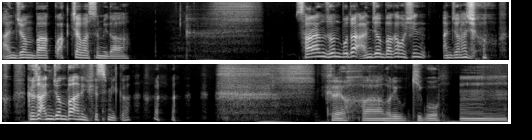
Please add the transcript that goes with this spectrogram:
안전바 꽉 잡았습니다. 사람 손보다 안전바가 훨씬 안전하죠. 그래서 안전바 아니겠습니까? 그래요. 아, 놀이기구. 음,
